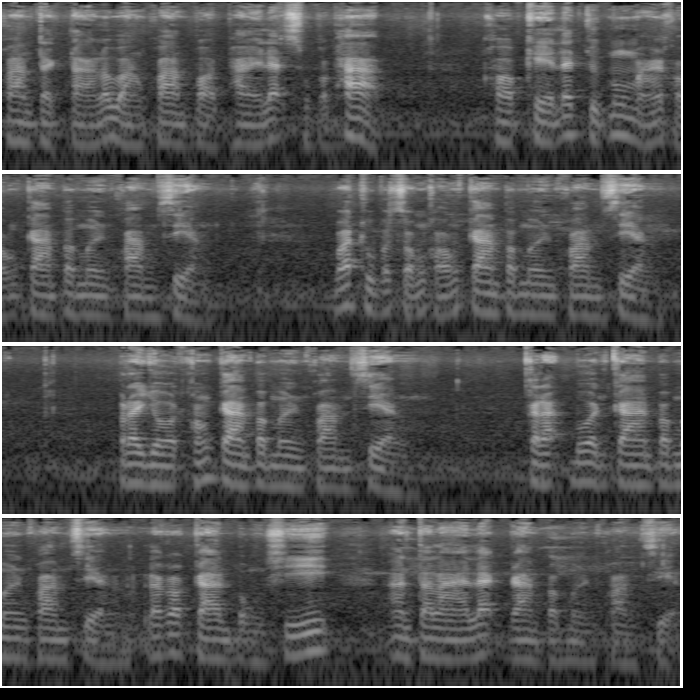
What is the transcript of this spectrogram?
ความแตกต่างระหว่างความปลอดภัยและสุขภาพ ขอบเขตและจุดมุ่งหมายของการประเมินความเสี่ยง วัตถุประสงค์ของการประเมินความเสี่ยง ประโยชน์ของการประเมินความเสี่ยง กระบวนการประเมินความเสี่ยง แล้วก็การบ่งชี้อันตรายและการประเมินความเสี่ยง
